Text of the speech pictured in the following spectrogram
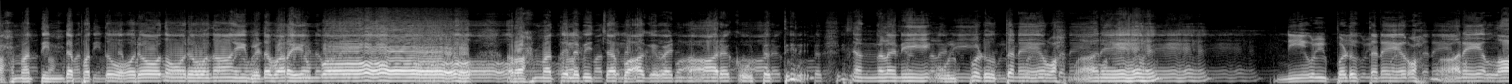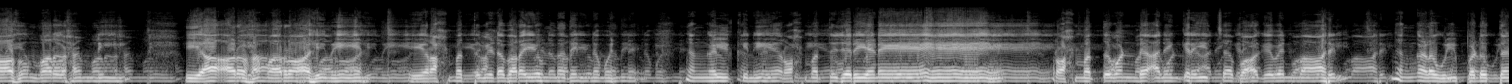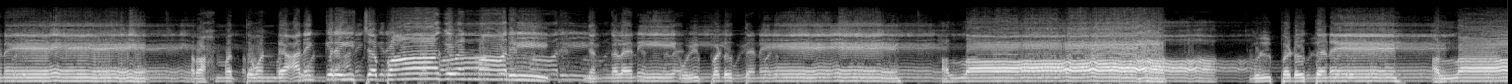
റഹ്മത്തിന്റെ പത്ത് ഓരോന്നോരോന്നായി വിട പറയുമ്പോ റഹ്മത്ത് ലഭിച്ച ഭാഗ്യവന്മാരെ കൂട്ടത്തിൽ ഞങ്ങളെ നീ ഉൾപ്പെടുത്തണേ റഹ്മാനേ. നീ ഉൾപ്പെടുത്തണേ റഹ്മാനേ. അല്ലാഹും യാ ഈ റഹ്മത്ത് വിട പറയുന്നതിന് മുന്നേ ഞങ്ങൾക്ക് നീ റഹ്മത്ത് ചൊരിയണേ. റഹ്മത്ത് കൊണ്ട് അനുഗ്രഹിച്ച ഭാഗ്യവന്മാരിൽ ഞങ്ങളെ ഉൾപ്പെടുത്തണേ. റഹ്മത്ത് കൊണ്ട് അനുഗ്രഹിച്ച ഭാഗ്യവന്മാരിൽ ഞങ്ങളെ നീ ഉൾപ്പെടുത്തണേ. അല്ലാ ഉൾപ്പെടുത്തണേ. അല്ലാ.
